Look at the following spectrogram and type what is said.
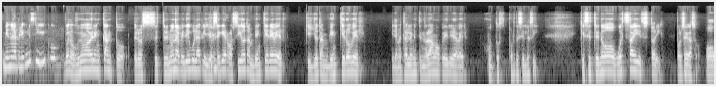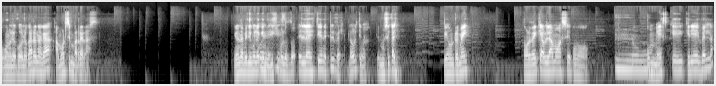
Viendo la película, sí, Bueno, fuimos a ver Encanto, pero se estrenó una película que yo sé que Rocío también quiere ver, que yo también quiero ver, y lamentablemente no la vamos a poder ir a ver juntos, por decirlo así. Que se estrenó West Side Story, por si acaso. O como le colocaron acá, Amor sin barreras. Y es una película que ¿Cuál es dirigimos esa? los dos, es la de Steven Spielberg, la última, el musical. Que es un remake. ¿Me acordé que hablamos hace como no. un mes que queríais verla?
